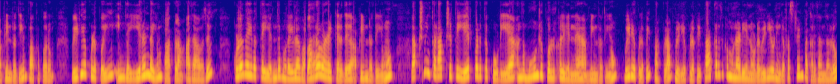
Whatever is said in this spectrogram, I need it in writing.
அப்படின்றதையும் பார்க்க போகிறோம் வீடியோக்குள்ளே போய் இந்த இரண்டையும் பார்க்கலாம். அதாவது குலதெய்வத்தை எந்த முறையில் வரவழைக்கிறது அப்படின்றதையும் லக்ஷ்மி கடாட்சத்தை ஏற்படுத்தக்கூடிய அந்த மூன்று பொருட்கள் என்ன அப்படின்றதையும் வீடியோக்குள்ளே போய் பார்க்கலாம். வீடியோக்குள்ளே போய் பார்க்குறதுக்கு முன்னாடி என்னோட வீடியோ நீங்கள் ஃபஸ்ட் டைம் பார்க்குறதா இருந்தாலோ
